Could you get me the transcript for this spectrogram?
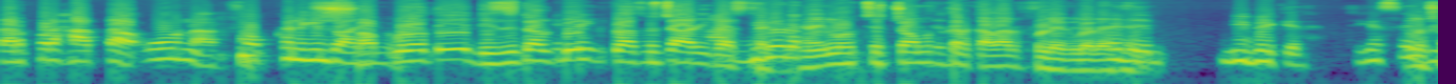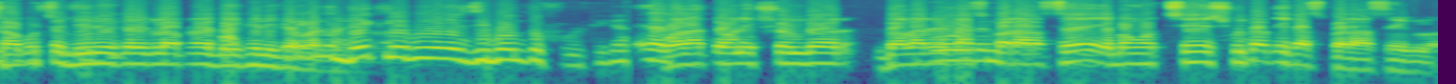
তারপর হাতা ওড়না সবখানে কিন্তু সবগুলোতে ডিজিটাল প্রিন্ট প্লাস হচ্ছে আরি কাজ থাকে এগুলো হচ্ছে চমৎকার কালারফুল এগুলো দেখেন। বিবেকের ঠিক আছে? এগুলো বিবেকের এগুলো আপনারা দেখে নিতে পারবেন। দেখলে বোঝা জীবন্ত ফুল ঠিক আছে? গলাতে অনেক সুন্দর ডলারের কাজ করা আছে এবং হচ্ছে সুতাতে কাজ করা আছে এগুলো।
